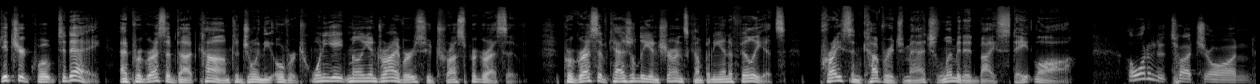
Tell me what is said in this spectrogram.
Get your quote today at progressive.com to join the over 28 million drivers who trust Progressive. Progressive Casualty Insurance Company and Affiliates. Price and coverage match limited by state law. I wanted to touch on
